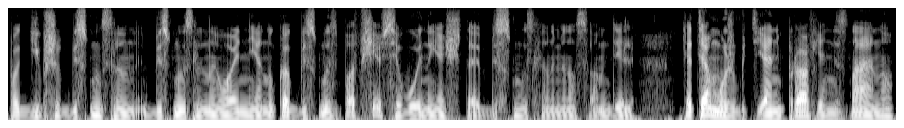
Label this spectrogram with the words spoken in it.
погибших в бессмыслен, бессмысленной войне. Ну как бессмысленно? Вообще все войны я считаю бессмысленными на самом деле. Хотя, может быть, я не прав, я не знаю, но...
